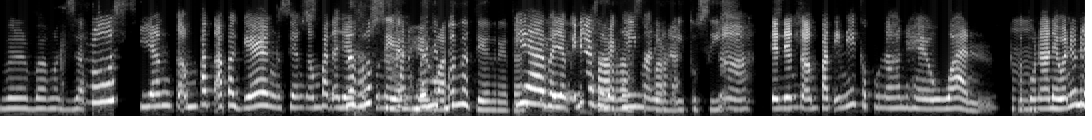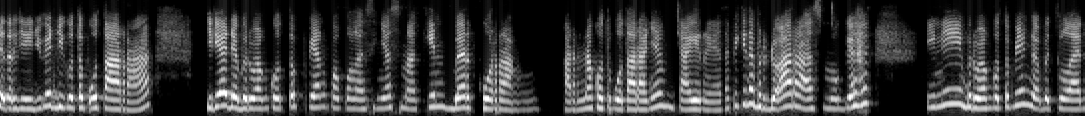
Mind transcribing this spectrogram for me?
Bener banget, Za. Terus yang keempat apa, gengs? Yang keempat ada Terus ya, kepunahan banyak hewan. banget ya ternyata. Iya, banyak. Ini sampai Parah, kelima nih. separah Kak. itu sih. Nah, dan yang keempat ini kepunahan hewan. Mm-mm. Kepunahan hewan ini udah terjadi juga di kutub utara. Jadi ada beruang kutub yang populasinya semakin berkurang karena kutub utaranya mencair ya. Tapi kita berdoa Ra, semoga ini beruang kutubnya nggak betulan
